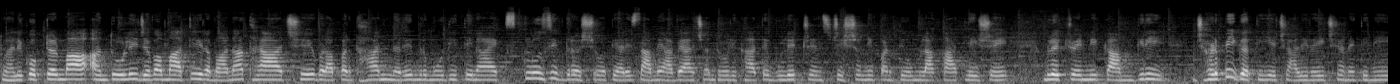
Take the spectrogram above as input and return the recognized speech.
તો હેલિકોપ્ટરમાં અંત્રોલી જવા માટે રવાના થયા છે. વડાપ્રધાન નરેન્દ્ર મોદી તેના એક્સક્લુઝિવ દ્રશ્યો અત્યારે સામે આવ્યા છે. અંત્રોલી ખાતે બુલેટ ટ્રેન સ્ટેશનની પણ તેઓ મુલાકાત લેશે બુલેટ ટ્રેનની કામગીરી ઝડપી ગતિએ ચાલી રહી છે અને તેની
